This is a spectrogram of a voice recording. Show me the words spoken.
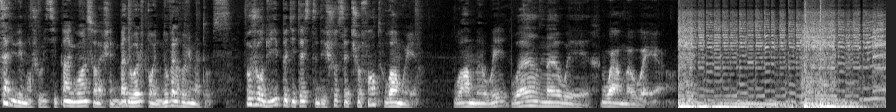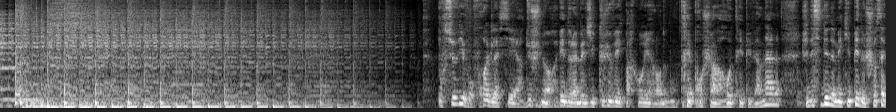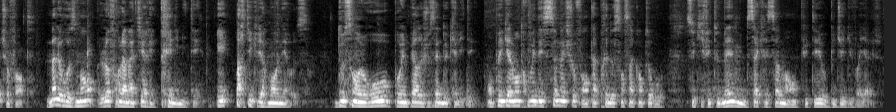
Salut les manchots, ici Pingouin sur la chaîne Bad Wolf pour une nouvelle revue matos. Aujourd'hui, petit test des chaussettes chauffantes Warmwear. Warmwear Warmwear. Warmwear. Pour survivre au froid glaciaire du Schnorr et de la Belgique que je vais parcourir lors de mon très prochain road trip hivernal, j'ai décidé de m'équiper de chaussettes chauffantes. Malheureusement, l'offre en la matière est très limitée, et particulièrement onéreuse. 200 euros pour une paire de chaussettes de qualité. On peut également trouver des semelles chauffantes à près de 150 euros, ce qui fait tout de même une sacrée somme à amputer au budget du voyage.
